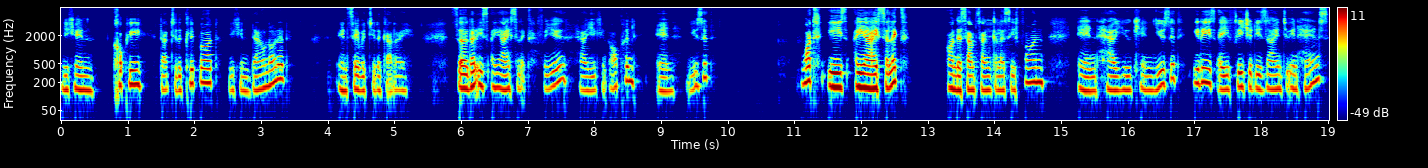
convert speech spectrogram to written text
You can copy that to the clipboard, you can download it, and save it to the gallery. So that is AI Select for you, how you can open and use it. What is AI Select on the Samsung Galaxy phone and how you can use it? It is a feature designed to enhance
